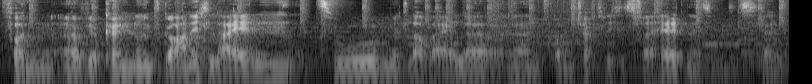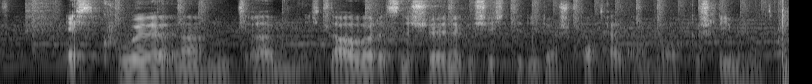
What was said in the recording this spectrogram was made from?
von äh, wir können uns gar nicht leiden zu mittlerweile äh, ein freundschaftliches Verhältnis und das ist halt echt cool und ähm, ich glaube, das ist eine schöne Geschichte, die der Sport halt einfach auch geschrieben hat.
